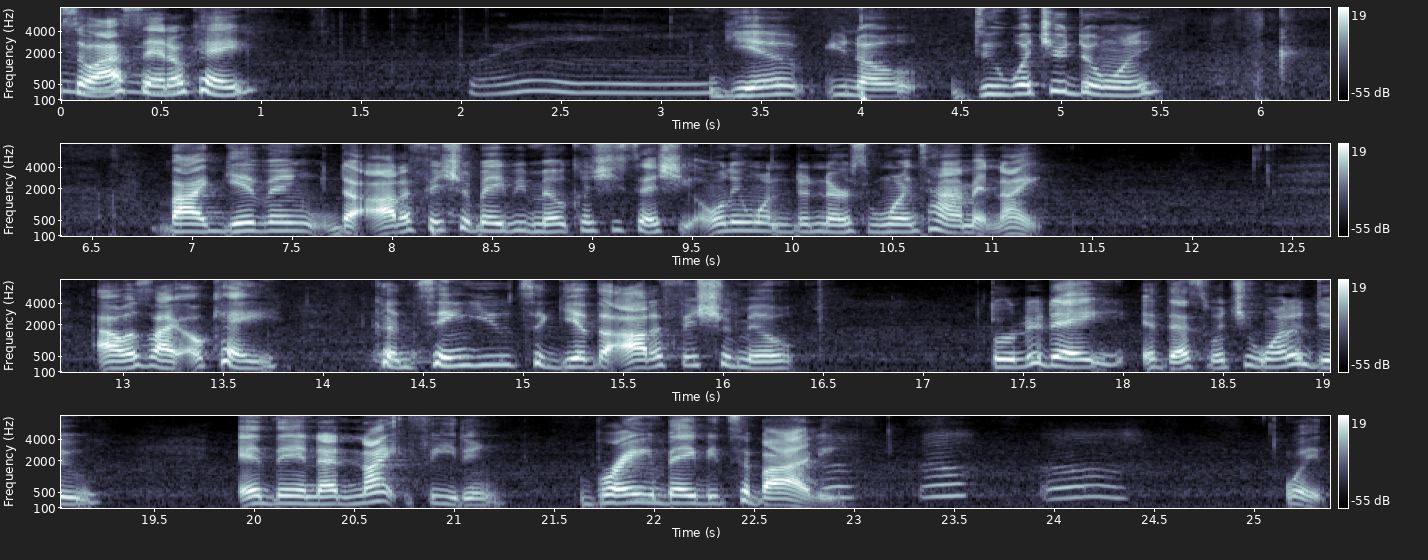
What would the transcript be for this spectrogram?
So I said, okay, give, you know, do what you're doing by giving the artificial baby milk because she said she only wanted to nurse one time at night. I was like, okay, continue to give the artificial milk through the day if that's what you want to do. And then at night feeding, bring baby to body. Wait,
